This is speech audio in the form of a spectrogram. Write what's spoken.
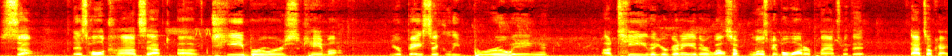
So this whole concept of tea brewers came up. You're basically brewing a tea that you're going to either, well, some, most people water plants with it. That's okay.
